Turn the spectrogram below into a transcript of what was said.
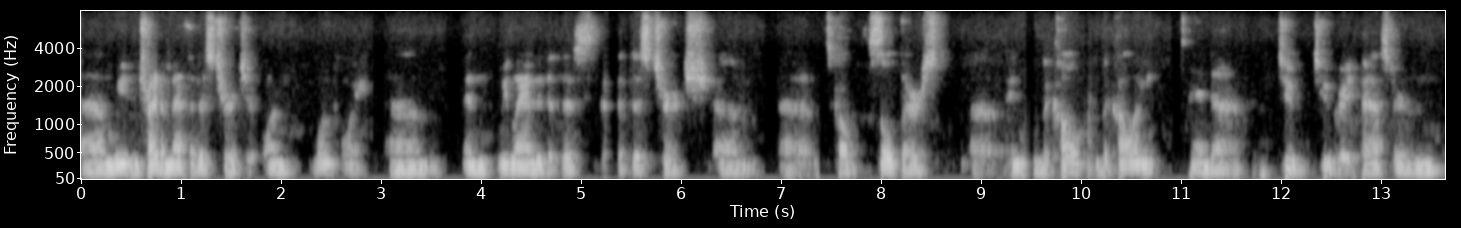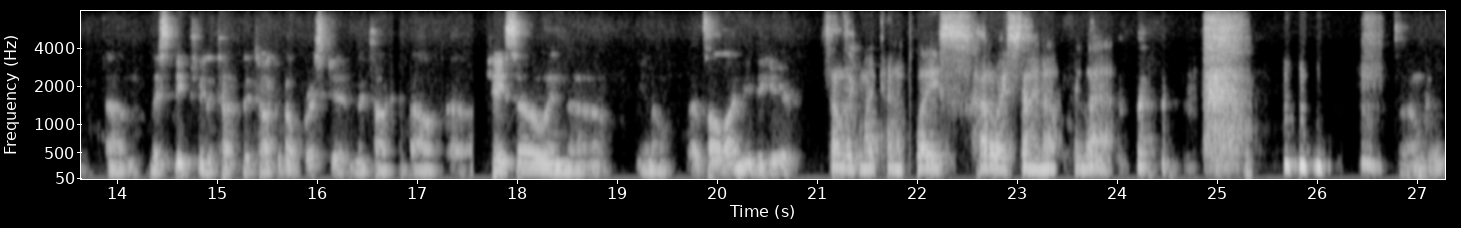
Um, we even tried a Methodist church at one one point, um, and we landed at this at this church. Um, uh, it's called Soul Thirst uh, in the col the colony, and uh, two two great pastors and um, they speak to me. They talk, they talk about brisket and they talk about uh, queso, and uh, you know that's all I need to hear. Sounds like my kind of place. How do I sign up for that? so,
